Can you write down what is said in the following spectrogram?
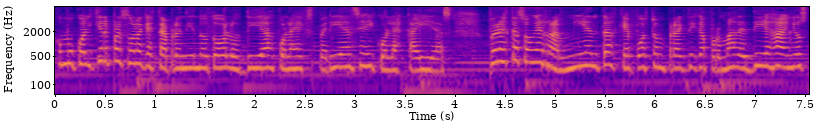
como cualquier persona que está aprendiendo todos los días con las experiencias y con las caídas. Pero estas son herramientas que he puesto en práctica por más de 10 años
